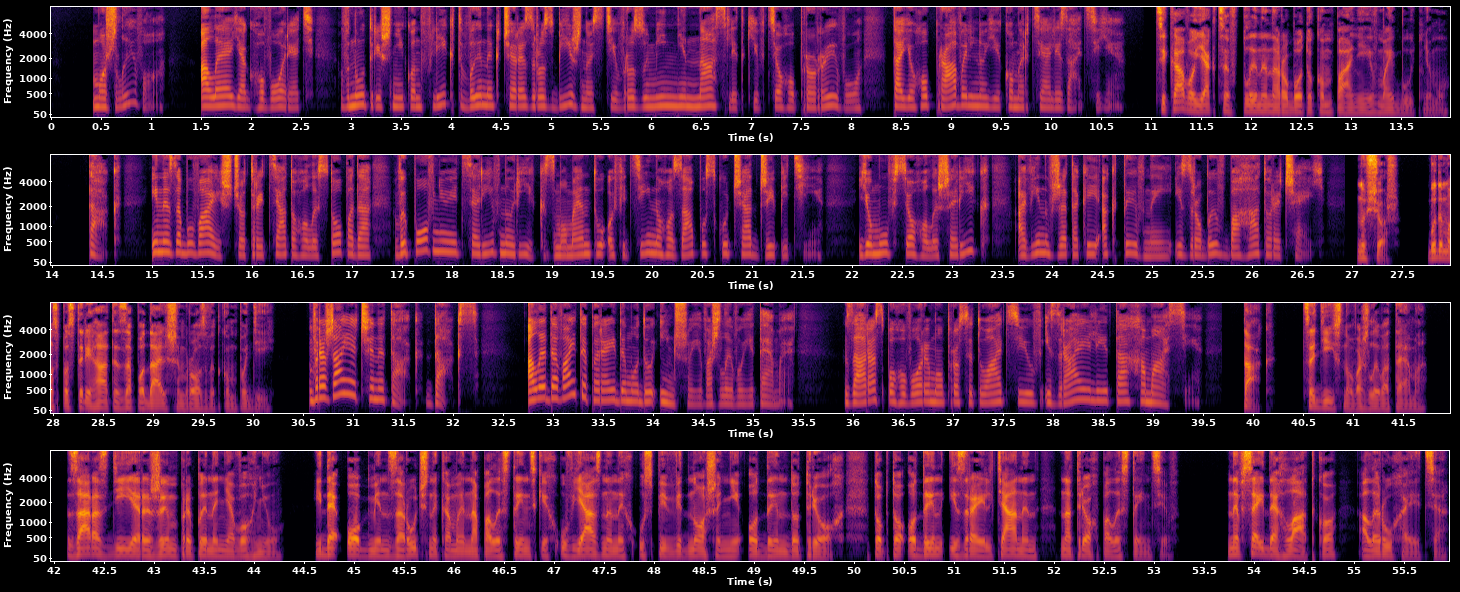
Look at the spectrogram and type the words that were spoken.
Можливо. Але, як говорять, внутрішній конфлікт виник через розбіжності в розумінні наслідків цього прориву та його правильної комерціалізації. Цікаво, як це вплине на роботу компанії в майбутньому. Так, і не забувай, що 30 листопада виповнюється рівно рік з моменту офіційного запуску ChatGPT. Йому всього лише рік, а він вже такий активний і зробив багато речей. Ну що ж, будемо спостерігати за подальшим розвитком подій. Вражає чи не так, Дакс? Але давайте перейдемо до іншої важливої теми. Зараз поговоримо про ситуацію в Ізраїлі та Хамасі. Так, це дійсно важлива тема. Зараз діє режим припинення вогню, йде обмін заручниками на палестинських ув'язнених у співвідношенні один до трьох, тобто один ізраїльтянин на трьох палестинців. Не все йде гладко, але рухається.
